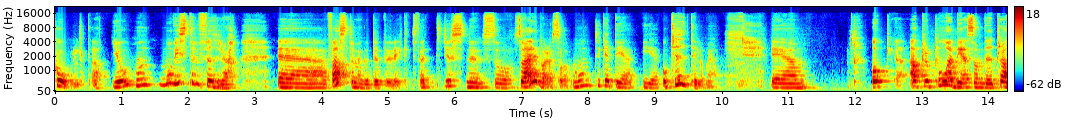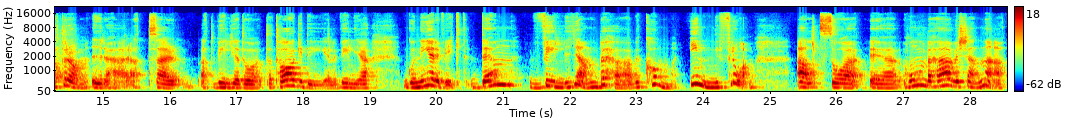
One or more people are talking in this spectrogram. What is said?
coolt att jo, hon mår visst en fyra eh, fast hon har gått upp i vikt. För att just nu så, så är det bara så. Och hon tycker att det är okej till och med. Eh, och apropå det som vi pratar om i det här, att, så här, att vilja då ta tag i det eller vilja gå ner i vikt, den viljan behöver komma inifrån. Alltså, eh, hon behöver känna att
